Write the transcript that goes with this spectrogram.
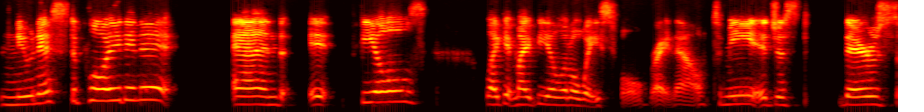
newness deployed in it and it feels like it might be a little wasteful right now to me it just there's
